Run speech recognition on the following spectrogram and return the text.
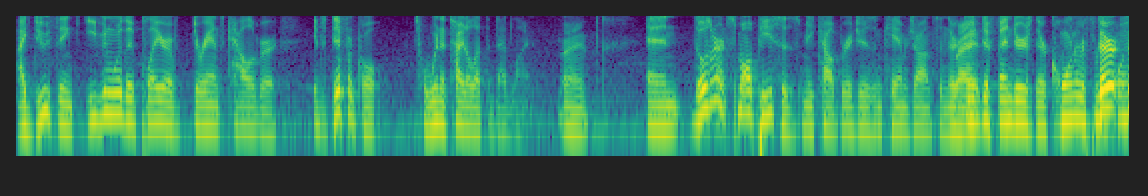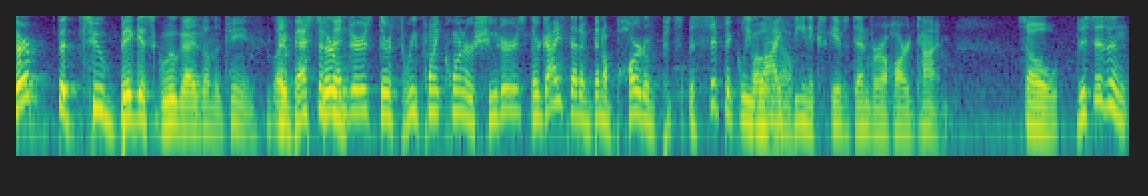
I do think even with a player of Durant's caliber, it's difficult to win a title at the deadline. Right. And those aren't small pieces, Mikal Bridges and Cam Johnson. They're Right. good defenders. They're corner 3 They're point. they're the two biggest glue guys on the team. They're Like, best they're- defenders. They're three point corner shooters. They're guys that have been a part of p- specifically oh, why yeah. Phoenix gives Denver a hard time. So this isn't,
